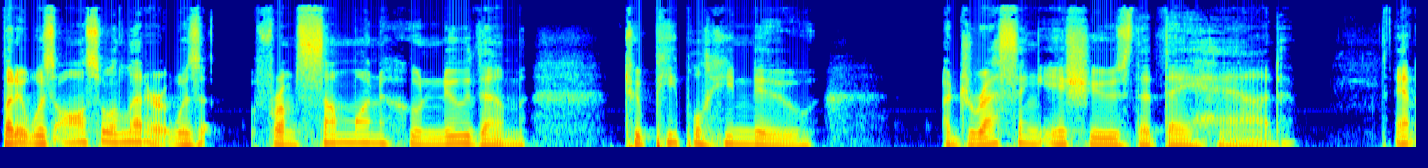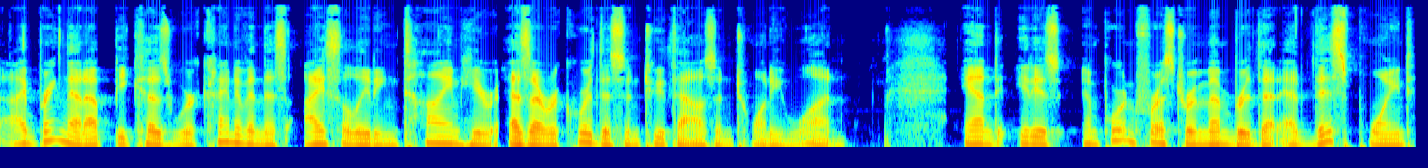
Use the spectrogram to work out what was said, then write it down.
But it was also a letter. It was from someone who knew them to people he knew, addressing issues that they had. And I bring that up because we're kind of in this isolating time here as I record this in 2021. And it is important for us to remember that at this point,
